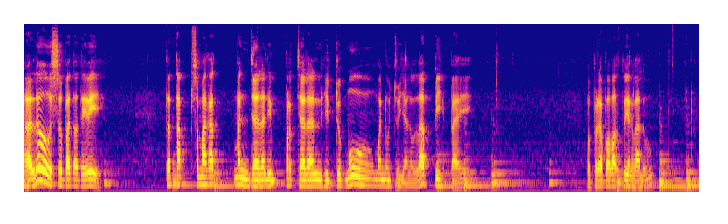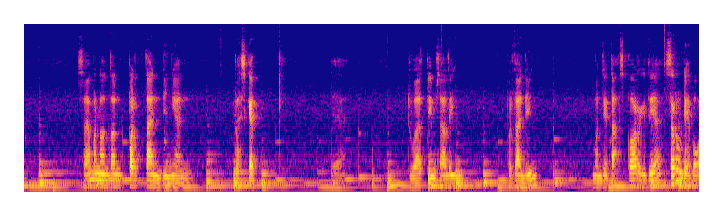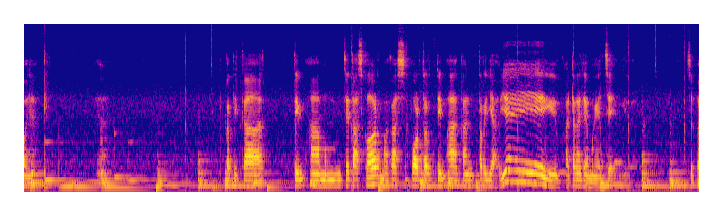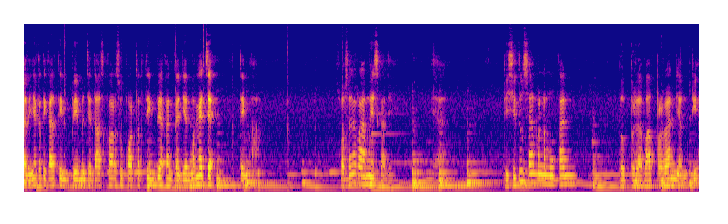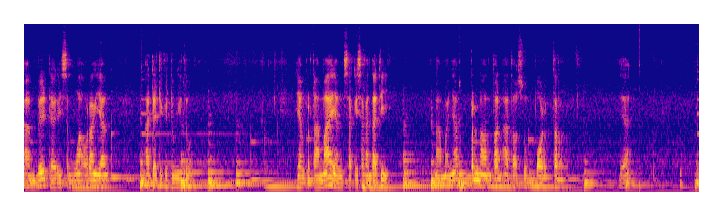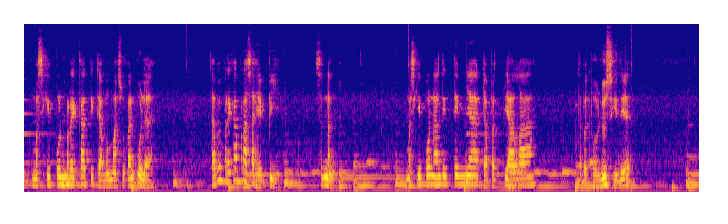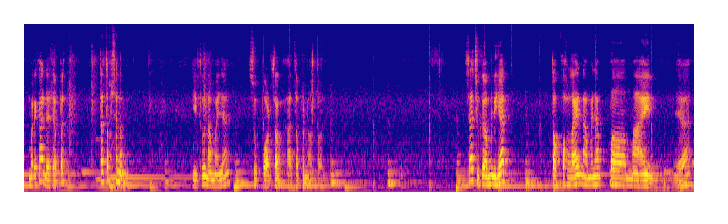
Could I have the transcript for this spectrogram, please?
Halo Sobat OTW Tetap semangat menjalani perjalanan hidupmu menuju yang lebih baik. Beberapa waktu yang lalu Saya menonton pertandingan basket. Ya. Dua tim saling bertanding mencetak skor gitu ya. Seru deh pokoknya ketika tim A mencetak skor maka supporter tim A akan teriak yeay kadang ada yang mengejek gitu. sebaliknya ketika tim B mencetak skor supporter tim B akan gantian mengejek tim A suasana ramai sekali ya di situ saya menemukan beberapa peran yang diambil dari semua orang yang ada di gedung itu. Yang pertama yang saya kisahkan tadi, namanya penonton atau supporter. Ya. Meskipun mereka tidak memasukkan bola, tapi mereka merasa happy, senang. Meskipun nanti timnya dapat piala, dapat bonus gitu ya, mereka tidak dapat tetap senang itu namanya supporter atau penonton saya juga melihat tokoh lain namanya pemain ya.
